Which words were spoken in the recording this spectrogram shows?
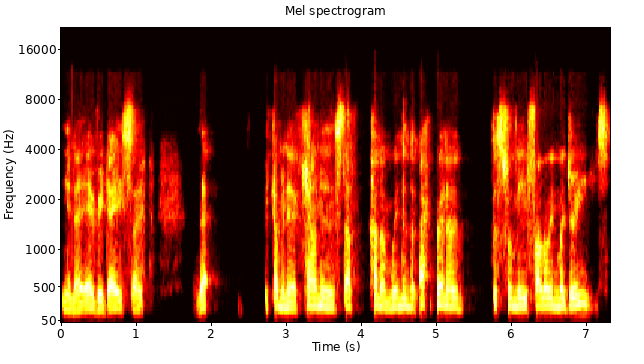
you know, every day. So that becoming an accountant and stuff kind of went in the back burner just for me following my dreams.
